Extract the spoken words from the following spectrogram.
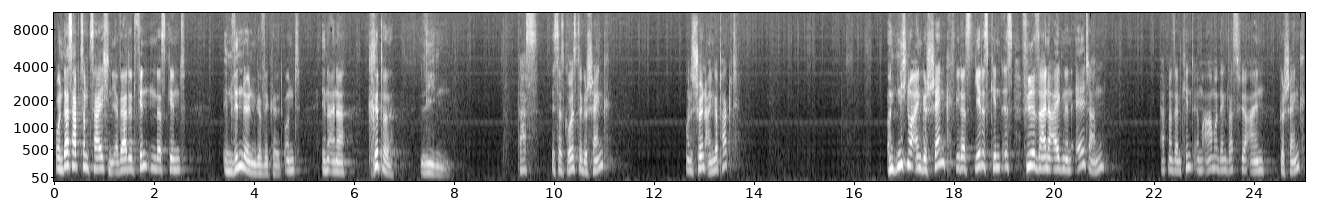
Und das habt zum Zeichen, ihr werdet finden das Kind in Windeln gewickelt und in einer Krippe liegen. Das ist das größte Geschenk und ist schön eingepackt. Und nicht nur ein Geschenk, wie das jedes Kind ist, für seine eigenen Eltern. Hat man sein Kind im Arm und denkt, was für ein Geschenk.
